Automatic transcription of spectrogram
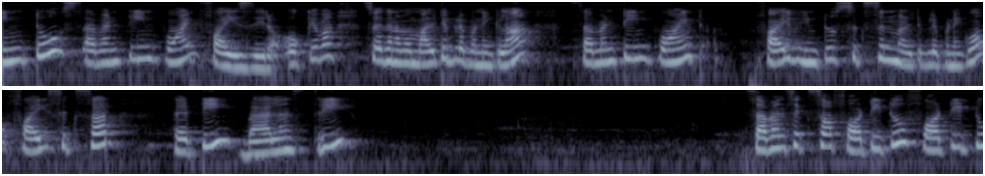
into seventeen point five zero ஓகேவா ஸோ இதை நம்ம மல்டிப்ளை பண்ணிக்கலாம். செவன்டீன் பாயிண்ட் ஃபைவ் இன்ட்டு சிக்ஸ்ன்னு மல்டிப்ளை பண்ணிக்குவோம். Five six are thirty balance three seven six of forty two forty two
